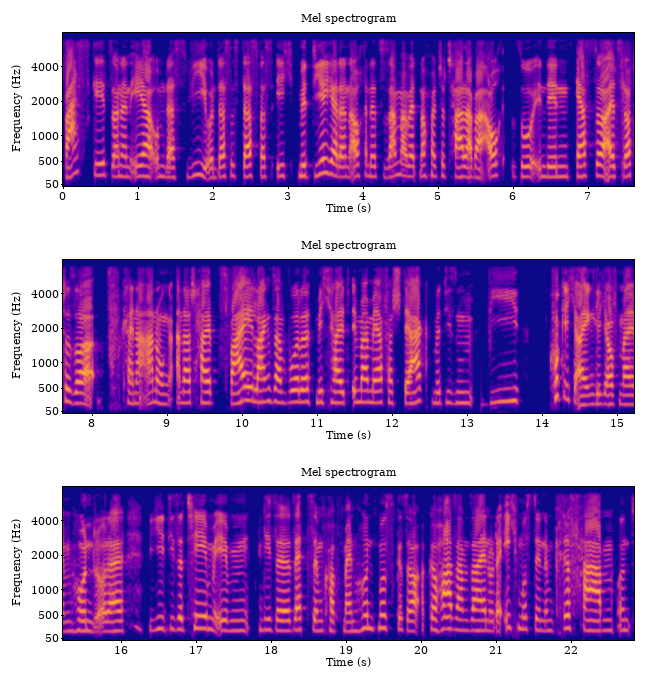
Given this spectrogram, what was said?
Was geht, sondern eher um das Wie. Und das ist das, was ich mit dir ja dann auch in der Zusammenarbeit nochmal total, aber auch so in den, erst so als Lotte so, keine Ahnung, anderthalb, zwei langsam wurde, mich halt immer mehr verstärkt mit diesem Wie gucke ich eigentlich auf meinem Hund oder wie diese Themen eben, diese Sätze im Kopf, mein Hund muss gehorsam sein oder ich muss den im Griff haben und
